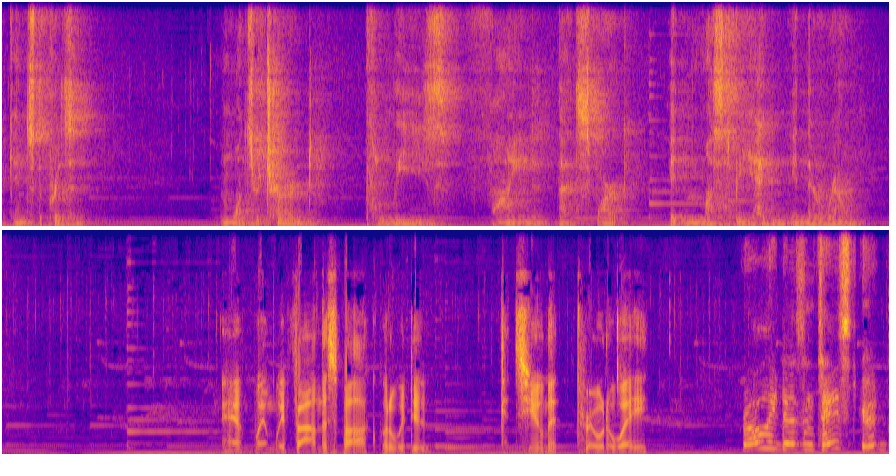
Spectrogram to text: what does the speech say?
against the prison. And once returned, please find that spark. It must be hidden in their realm. And when we found the spark, what do we do? Consume it? Throw it away? Probably doesn't taste good.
